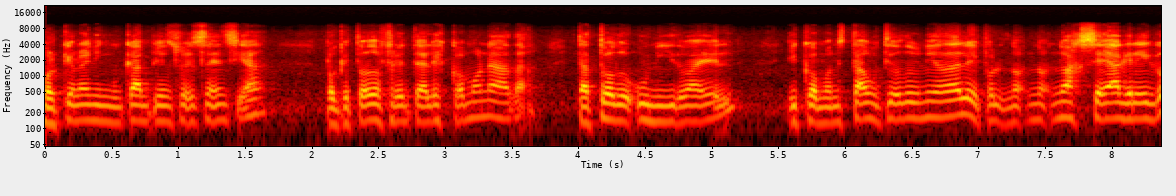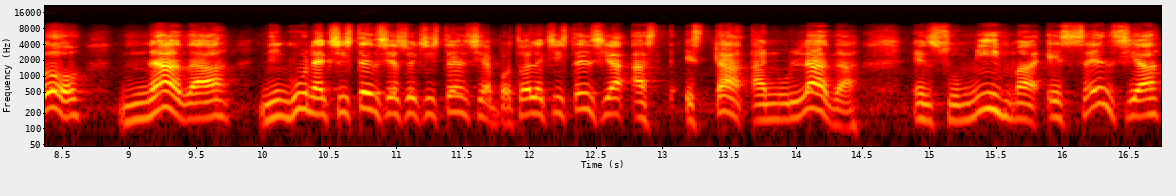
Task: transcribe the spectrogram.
¿Por qué no hay ningún cambio en su esencia? Porque todo frente a Él es como nada, está todo unido a Él. Y como está todo unido a Él, pues no, no, se agregó nada, ninguna existencia a su existencia, por toda la existencia está anulada en su misma esencia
